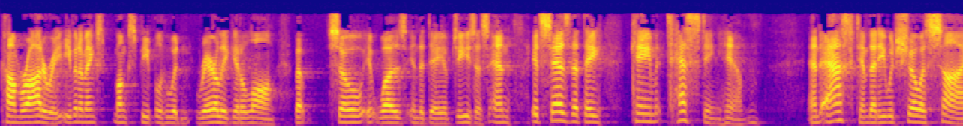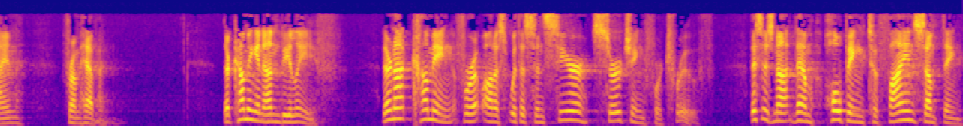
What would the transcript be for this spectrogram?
camaraderie, even amongst, amongst people who would rarely get along. But so it was in the day of Jesus. And it says that they came testing him and asked him that he would show a sign from heaven. They're coming in unbelief. They're not coming for, on with a sincere searching for truth. This is not them hoping to find something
